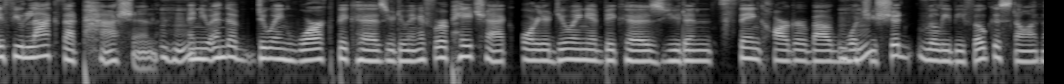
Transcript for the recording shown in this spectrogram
if you lack that passion mm-hmm. and you end up doing work because you're doing it for a paycheck or you're doing it because you didn't think harder about mm-hmm. what you should really be focused on,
